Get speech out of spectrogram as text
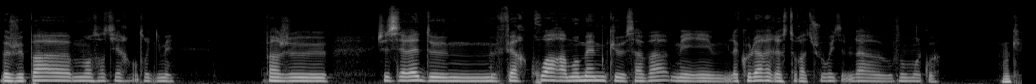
ben je vais pas m'en sortir, entre guillemets. Enfin, je. J'essaierai de me faire croire à moi-même que ça va, mais la colère, elle restera toujours là euh, au fond de moi, quoi. Ok.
